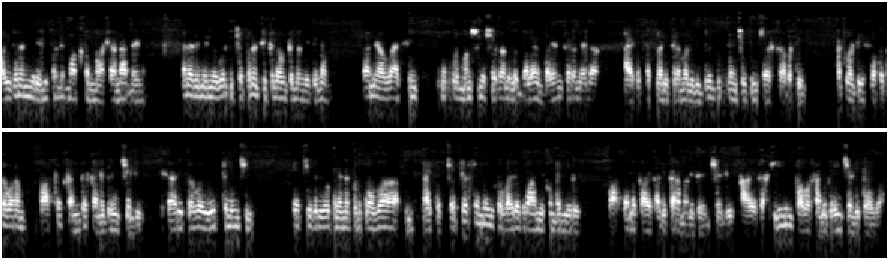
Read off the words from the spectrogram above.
పాయిజన్ అని మీరు ఎన్నిసార్లు మాకు మాట్లాడారు నేను. కానీ అది నేను ఎవరికి చెప్పలేని స్థితిలో ఉంటున్నాను ఈ దినం కానీ ఆ వ్యాక్సిన్ ఇప్పుడు మనుషుల శరీరాలలో బల భయంకరమైన ఆ యొక్క చట్టాలు క్రమాలు విజృంభించని చూపించారు కాబట్టి అటువంటి స్వత వరం పాస్టర్స్ అందరికి అనుగ్రహించండి. ఈసారి ప్రభావ యూత్ నుంచి చర్చ ఓపెన్ అయినప్పుడు ప్రభావ ఆ యొక్క చర్చర్స్ అనేది ఒక వైరస్ రానియకుండా మీరు పాస్టర్లకు ఆ యొక్క అధికారం అనుగ్రహించండి. ఆ యొక్క హీలింగ్ పవర్స్ అనుగ్రహించండి ప్రభావ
